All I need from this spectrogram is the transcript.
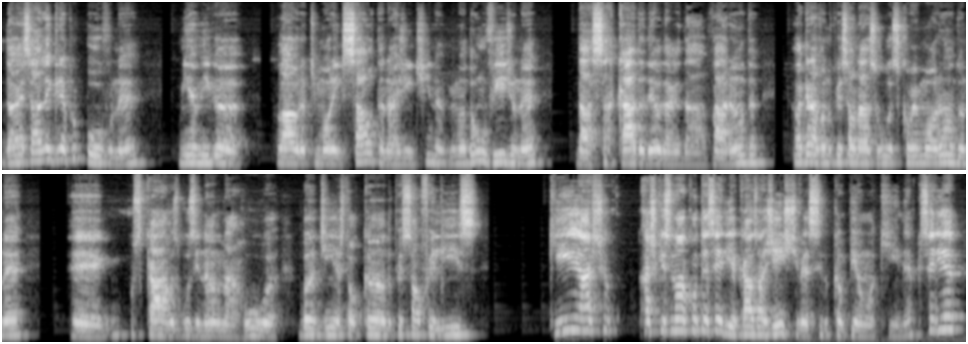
dar essa alegria pro povo, né. Minha amiga Laura, que mora em Salta, na Argentina, me mandou um vídeo, né, da sacada dela, da, da varanda, ela gravando o pessoal nas ruas comemorando, né? É, os carros buzinando na rua, bandinhas tocando, pessoal feliz. Que acho, acho que isso não aconteceria caso a gente tivesse sido campeão aqui, né? Porque seria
